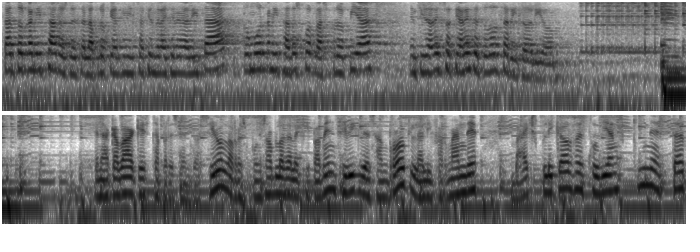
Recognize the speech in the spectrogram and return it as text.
tanto organizados desde la propia Administración de la Generalitat como organizados por las propias entidades sociales de todo el territorio. En acabar aquesta presentació, la responsable de l'equipament cívic de Sant Roc, Lali Fernández, va explicar als estudiants quina ha estat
